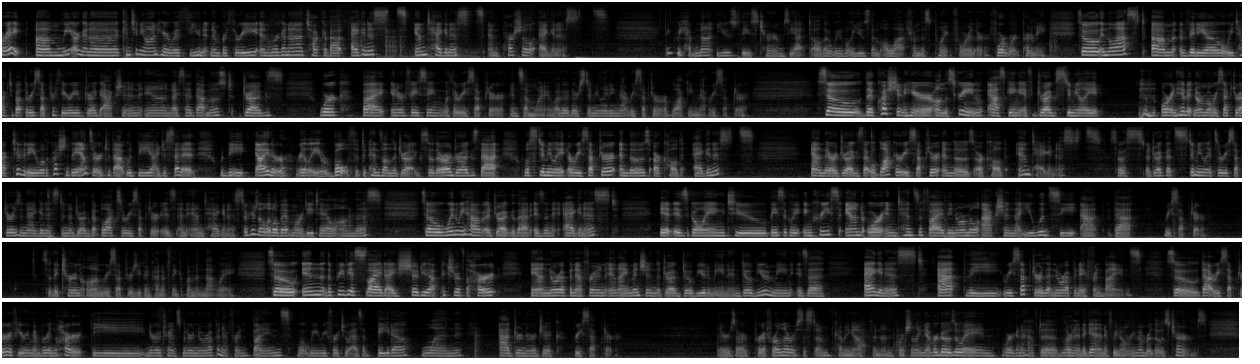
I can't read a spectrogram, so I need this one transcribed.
All right, um, we are going to continue on here with unit number three, and we're going to talk about agonists, antagonists, and partial agonists. I think we have not used these terms yet, although we will use them a lot from this point further, forward. Pardon me. So in the last um, video, we talked about the receptor theory of drug action, and I said that most drugs work by interfacing with a receptor in some way, whether they're stimulating that receptor or blocking that receptor. So the question here on the screen asking if drugs stimulate or inhibit normal receptor activity, well, the question, the answer to that would be, I just said it, would be either really or both. It depends on the drug. So there are drugs that will stimulate a receptor, and those are called agonists. And there are drugs that will block a receptor, and those are called antagonists. So a, a, drug that stimulates a receptor is an agonist, and a drug that blocks a receptor is an antagonist. So here's a little bit more detail on this. So when we have a drug that is an agonist, it is going to basically increase and or intensify the normal action that you would see at that receptor. So they turn on receptors. You can kind of think of them in that way. So in the previous slide, I showed you that picture of the heart and norepinephrine, and I mentioned the drug dobutamine. And dobutamine is a agonist at the receptor that norepinephrine binds. So that receptor, if you remember in the heart, the neurotransmitter norepinephrine binds what we refer to as a beta 1 adrenergic receptor. There's our peripheral nervous system coming up and unfortunately never goes away and we're going to have to learn it again if we don't remember those terms.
